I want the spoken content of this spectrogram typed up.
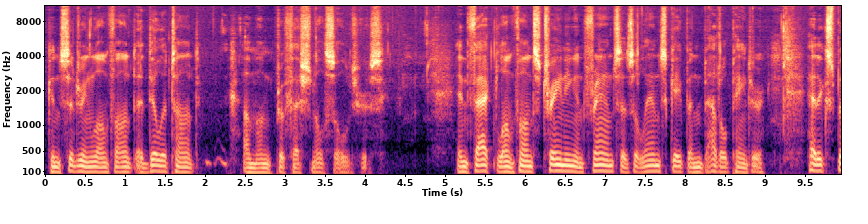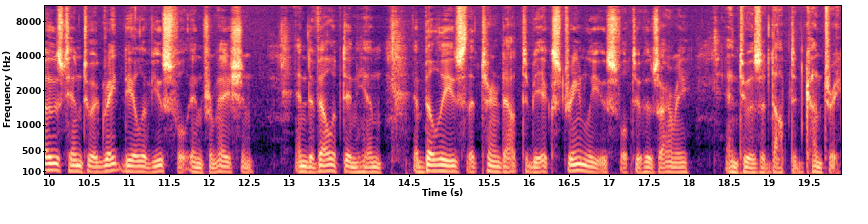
considering L'Enfant a dilettante among professional soldiers. In fact, L'Enfant's training in France as a landscape and battle painter had exposed him to a great deal of useful information and developed in him abilities that turned out to be extremely useful to his army and to his adopted country.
